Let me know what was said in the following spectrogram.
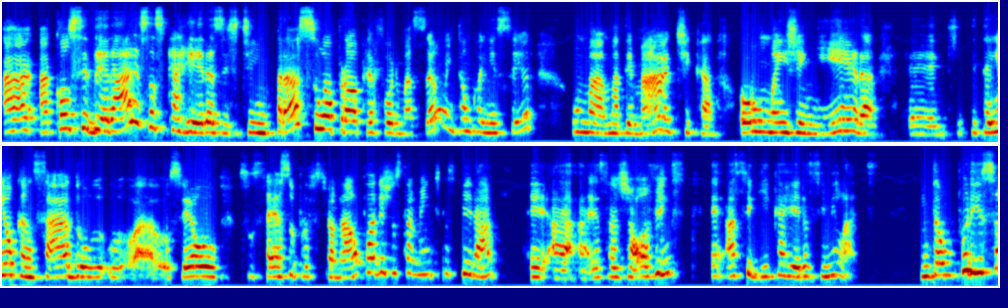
a, a considerar essas carreiras STEAM para a sua própria formação, então conhecer uma matemática ou uma engenheira é, que, que, tenha alcançado o, o, seu sucesso profissional pode justamente inspirar é, a, a, essas jovens é, a seguir carreiras similares. Então, por isso,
